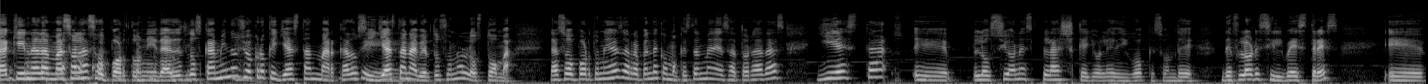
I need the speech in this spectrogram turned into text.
aquí nada más son las oportunidades. Los caminos yo creo que ya están marcados y ya están abiertos, uno los toma. Las oportunidades de repente como que están medio atoradas y esta eh, loción splash que yo le digo, que son de, de flores silvestres, eh,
